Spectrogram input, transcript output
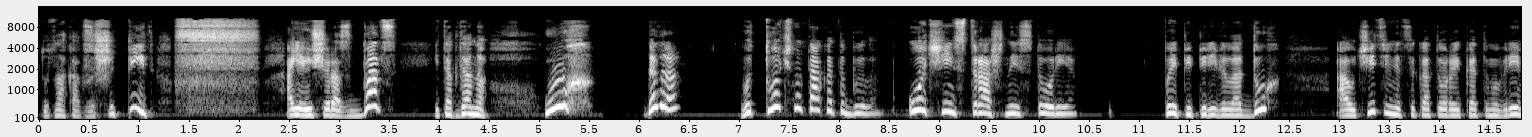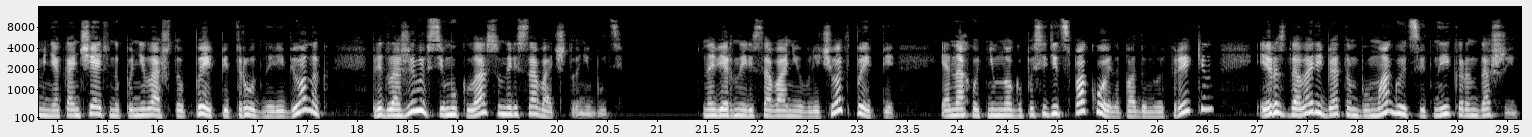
Тут она как зашипит. Фу! А я еще раз бац! И тогда она... Ух! Да-да, вот точно так это было. Очень страшная история. Пеппи перевела дух, а учительница, которая к этому времени окончательно поняла, что Пеппи трудный ребенок, предложила всему классу нарисовать что-нибудь. Наверное, рисование увлечет Пеппи, и она хоть немного посидит спокойно, — подумала Фрекин, и раздала ребятам бумагу и цветные карандаши.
